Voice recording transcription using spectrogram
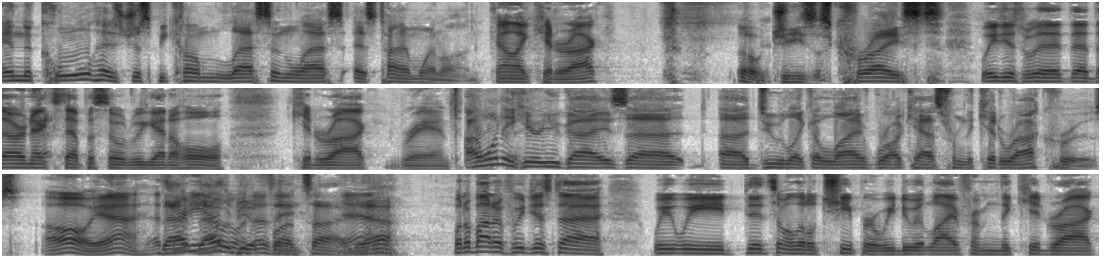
and the cool has just become less and less as time went on. kind of like Kid Rock. Oh Jesus Christ! We just with our next episode we got a whole Kid Rock rant. I want to hear you guys uh, uh, do like a live broadcast from the Kid Rock cruise. Oh yeah, That's That- right, that would be one, a fun he? time, yeah. What about if we just uh, we we did something a little cheaper? We do it live from the Kid Rock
